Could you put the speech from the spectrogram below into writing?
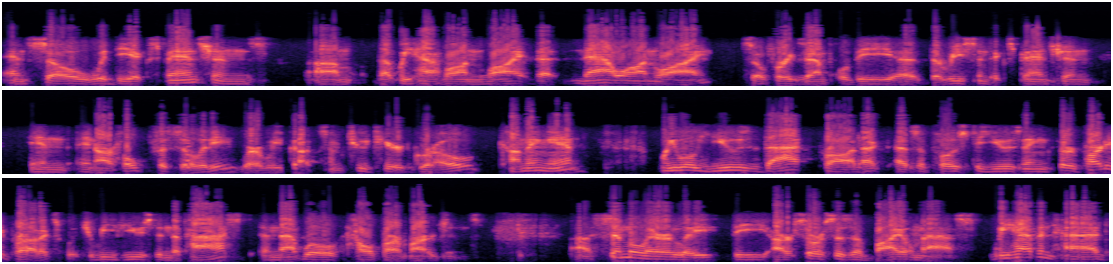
And so with the expansions um, that we have online, that now online, so for example, the, uh, the recent expansion in, in our Hope facility, where we've got some two-tiered grow coming in, we will use that product as opposed to using third-party products, which we've used in the past, and that will help our margins. Uh, similarly, the, our sources of biomass. We haven't had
